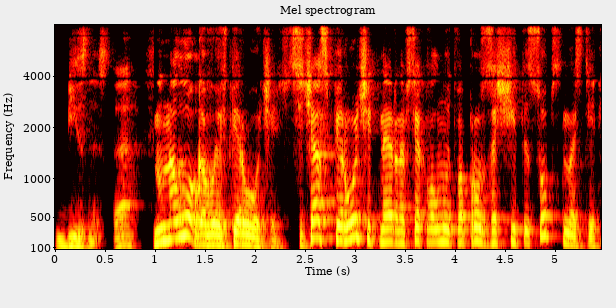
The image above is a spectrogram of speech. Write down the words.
Бизнес, да? Ну, налоговые в первую очередь. Сейчас в первую очередь, наверное, всех волнует вопрос защиты собственности.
